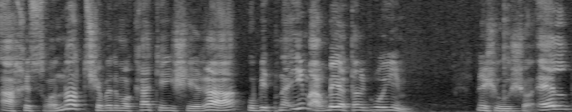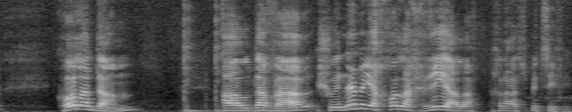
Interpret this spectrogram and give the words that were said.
החסרונות שבדמוקרטיה ישירה ובתנאים הרבה יותר גרועים. מפני שהוא שואל כל אדם על דבר שהוא איננו יכול להכריע עליו מבחינה ספציפית.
